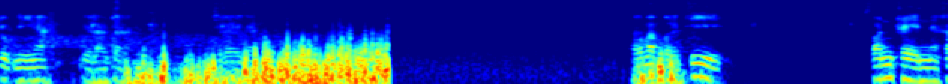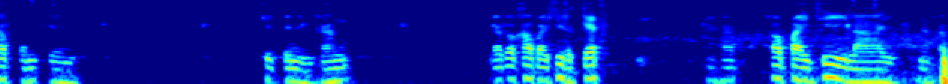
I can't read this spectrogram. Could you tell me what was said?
รูปนี้นะ เดี๋ยวเราจะเฉลยกัน เรา ก็มาเปิดที่ฟอนเทรนนะครับฟอนเทรนคลิกไปหนึ่งครั้ง แล้วก็เข้าไปที่สเก็ตนะครับ เข้าไปที่ลน์นะครับ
